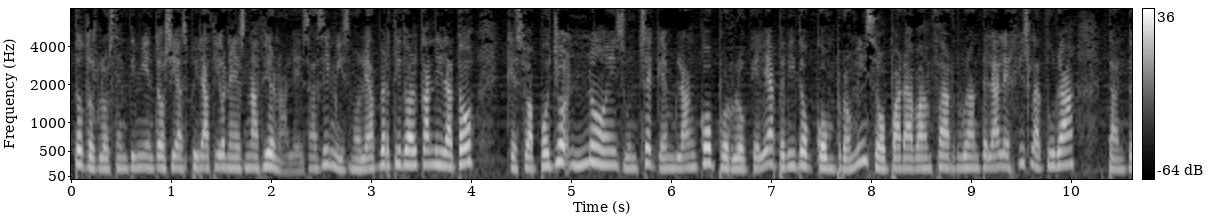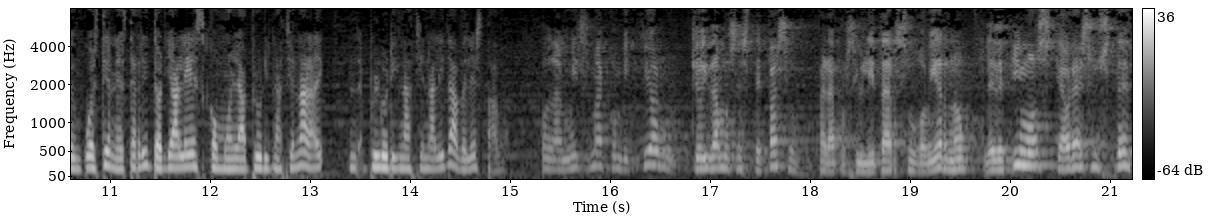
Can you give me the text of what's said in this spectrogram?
todos los sentimientos y aspiraciones nacionales. Asimismo, le ha advertido al candidato que su apoyo no es un cheque en blanco, por lo que le ha pedido compromiso para avanzar durante la legislatura, tanto en cuestiones territoriales como en la plurinacionalidad del Estado. Con la misma convicción que hoy damos este paso para posibilitar su gobierno, le decimos que ahora es usted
